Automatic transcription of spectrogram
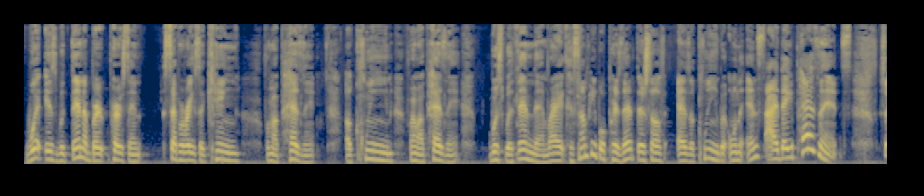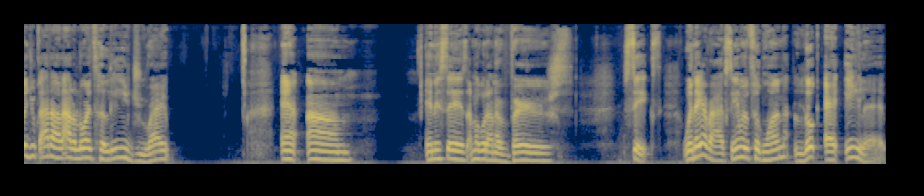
What is within a person separates a king from a peasant, a queen from a peasant what's within them, right? Because some people present themselves as a queen, but on the inside they peasants. So you gotta allow the Lord to lead you, right? And um, and it says, I'm gonna go down to verse six. When they arrived, Samuel took one look at Eliab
